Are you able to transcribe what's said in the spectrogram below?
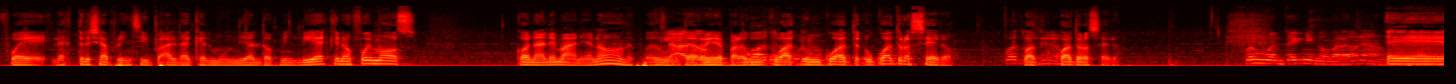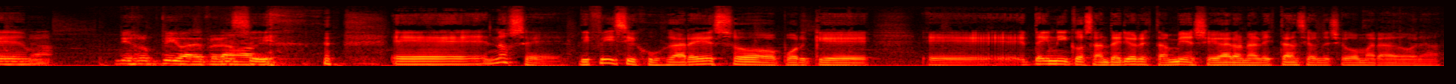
fue la estrella principal de aquel mundial 2010, que nos fuimos con Alemania, ¿no? Después de un terrible un 4 un 4 0. 4 0. ¿Fue un buen técnico Maradona? Eh, disruptiva del programa. Eh, no sé, difícil juzgar eso porque eh, técnicos anteriores también llegaron a la instancia donde llegó Maradona.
